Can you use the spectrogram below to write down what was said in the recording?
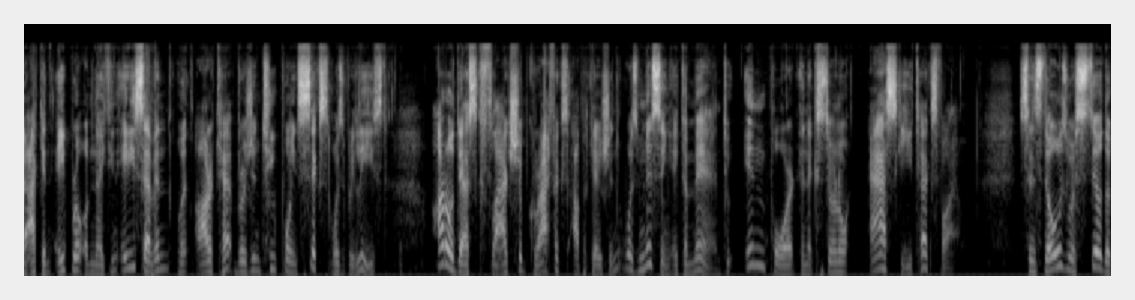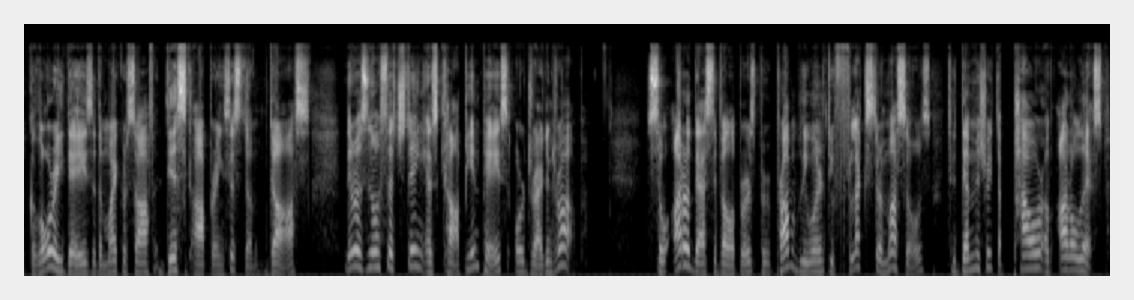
Back in April of 1987, when AutoCAD version 2.6 was released, Autodesk's flagship graphics application was missing a command to import an external ASCII text file. Since those were still the glory days of the Microsoft Disk Operating System, DOS, there was no such thing as copy and paste or drag and drop. So Autodesk developers probably wanted to flex their muscles to demonstrate the power of AutoLisp,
